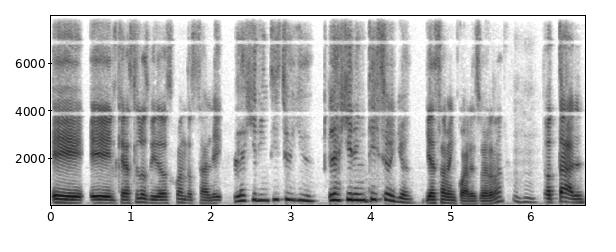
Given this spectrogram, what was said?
Eh, el que hace los videos cuando sale la gerente soy yo, la gerente soy yo. Ya saben cuáles, ¿verdad? Ujú. Total,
